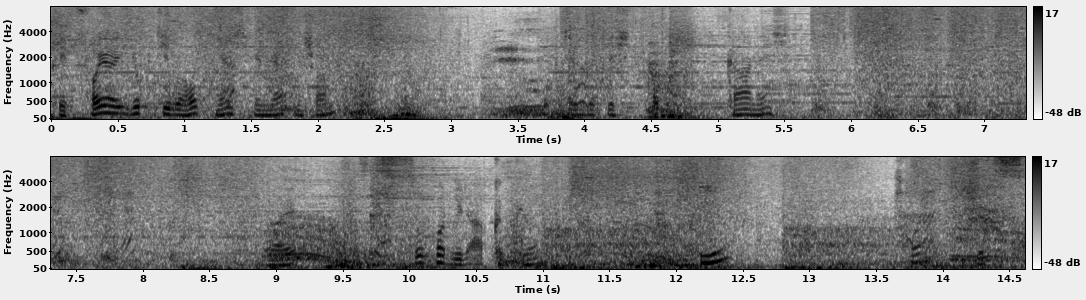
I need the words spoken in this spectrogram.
Okay, Feuer juckt die überhaupt nicht. Wir merken schon. Guckt den wirklich gar nicht. Weil es ist sofort wieder abgekühlt. Ihn. Und jetzt.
